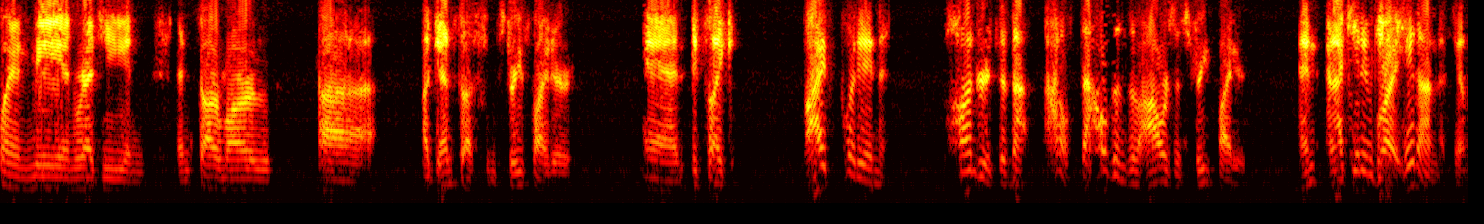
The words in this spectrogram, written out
playing me and Reggie and and Sarmar uh, against us in Street Fighter, and it's like I put in hundreds, if not I don't know, thousands of hours of Street Fighter, and and I can't even get Right. a hit on him.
